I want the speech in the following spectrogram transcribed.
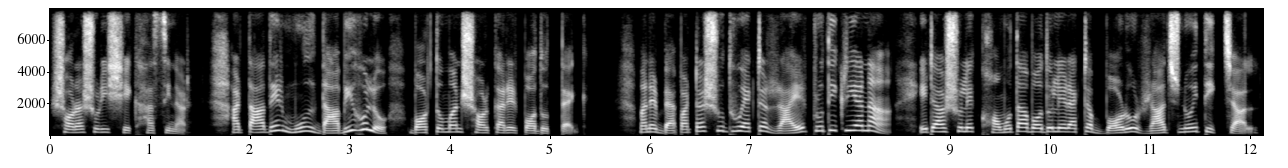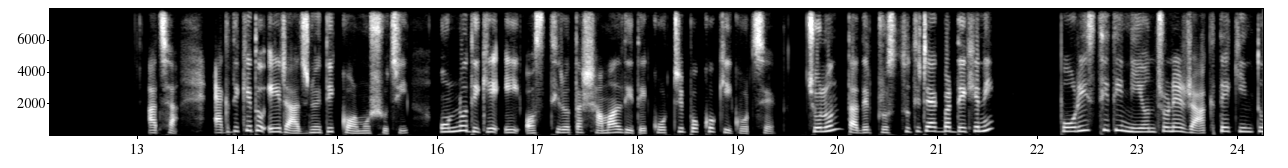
সরাসরি শেখ হাসিনার। আর তাদের মূল দাবি হল বর্তমান সরকারের পদত্যাগ। মানে ব্যাপারটা শুধু একটা রায়ের প্রতিক্রিয়া না, এটা আসলে ক্ষমতা বদলের একটা বড় রাজনৈতিক চাল। আচ্ছা একদিকে তো এই রাজনৈতিক কর্মসূচি, অন্যদিকে এই অস্থিরতা সামাল দিতে কর্তৃপক্ষ কি করছে? চলুন তাদের প্রস্তুতিটা একবার দেখে নিই। পরিস্থিতি নিয়ন্ত্রণে রাখতে কিন্তু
